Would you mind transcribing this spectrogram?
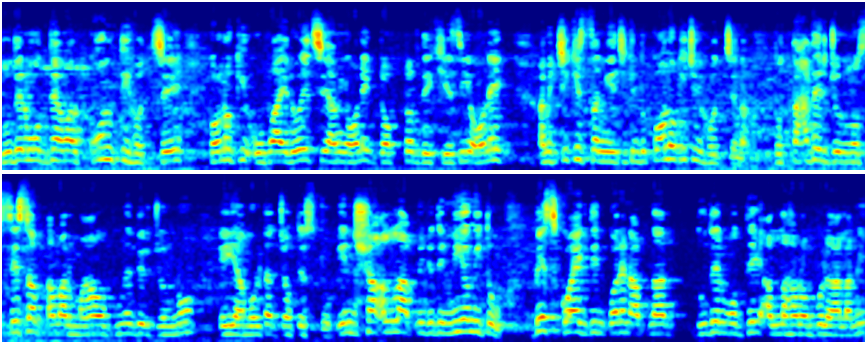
দুধের মধ্যে আমার কমতি হচ্ছে, কোনো কি উপায় রয়েছে আমি অনেক ডক্টর দেখিয়েছি, অনেক আমি চিকিৎসা নিয়েছি, কিন্তু কোনো কিছুই হচ্ছে না। তো তাদের জন্য, সেসব আমার মা ও বোনেদের জন্য এই আমলটা যথেষ্ট। ইনশাআল্লাহ আপনি যদি নিয়মিত বেশ কয়েকদিন করেন, আপনার দুধের মধ্যে আল্লাহ রব্বুল আলমী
